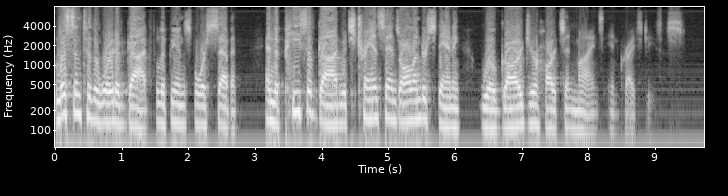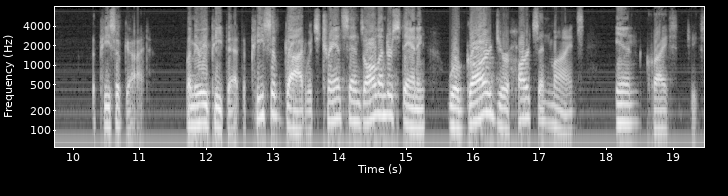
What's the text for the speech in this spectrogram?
Listen to the word of God, Philippians 4 7. And the peace of God, which transcends all understanding, will guard your hearts and minds in Christ Jesus. The peace of God. Let me repeat that. The peace of God, which transcends all understanding, will guard your hearts and minds in Christ Jesus.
